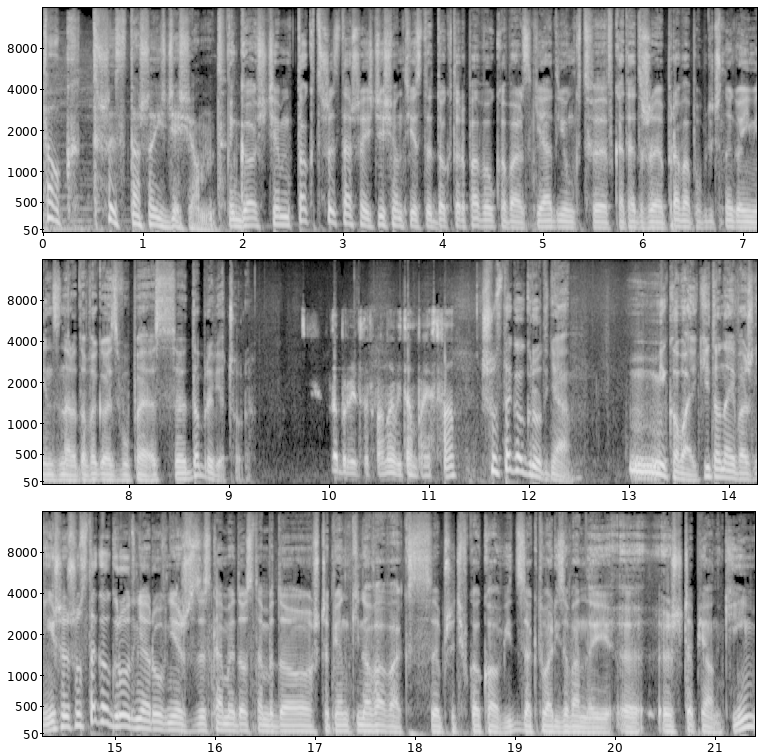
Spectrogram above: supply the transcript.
TOK 360. Gościem TOK 360 jest dr Paweł Kowalski, adiunkt w Katedrze Prawa Publicznego i Międzynarodowego SWPS. Dobry wieczór. Dobry wieczór panu, witam państwa. 6 grudnia Mikołajki to najważniejsze. 6 grudnia również zyskamy dostęp do szczepionki Novavax przeciwko COVID, zaktualizowanej y, szczepionki,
